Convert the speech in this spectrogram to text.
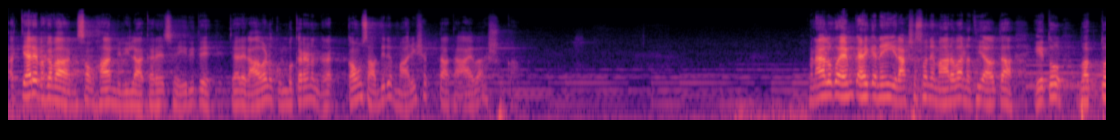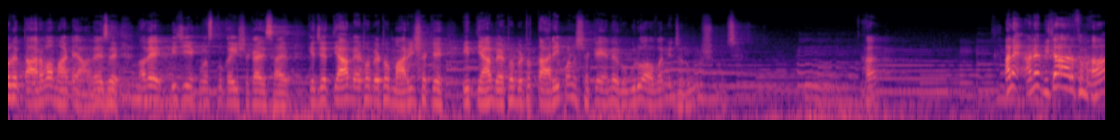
અત્યારે ભગવાન સંહારની લીલા કરે છે, એ રીતે જ્યારે રાવણ કુંભકર્ણ કંસ આદિને મારી શકતા હતા, આવ્યા શું કામ? આ લોકો એમ કહે કે નહીં, રાક્ષસોને મારવા નથી આવતા, એ તો ભક્તોને તારવા માટે આવે છે. હવે બીજી એક વસ્તુ કહી શકાય સાહેબ, કે જે ત્યાં બેઠો બેઠો મારી શકે, એ ત્યાં બેઠો બેઠો તારી પણ શકે, એને રૂબરૂ આવવાની જરૂર શું છે? હા. અને અને બીજા અર્થમાં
